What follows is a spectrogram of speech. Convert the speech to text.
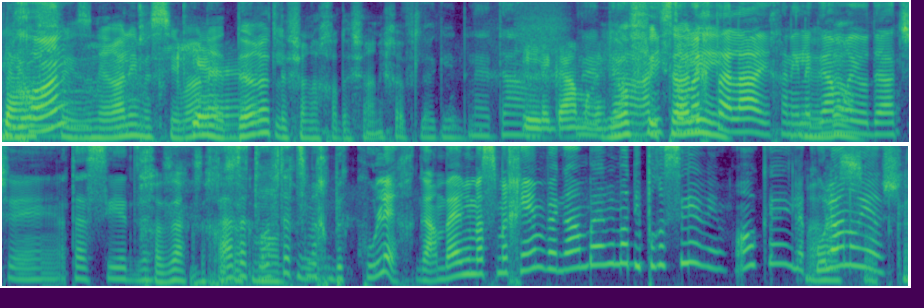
נכון? יופי, זה נראה לי משימה כן. נהדרת לשנה חדשה, אני חייבת להגיד. נהדר. לגמרי. יופי, טלי. אני סומכת עלייך, אני. לגמרי יודעת שאת תעשי את זה. חזק, זה חזק מאוד. ואז את אוהבת את עצמך בכולך, גם בימים השמחים וגם בימים הדיפרסיביים. אוקיי, לכולנו לעשות, יש. כן.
